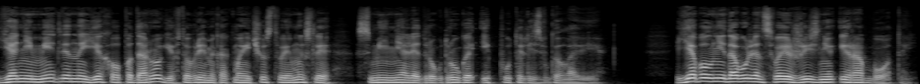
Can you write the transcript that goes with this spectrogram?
Я немедленно ехал по дороге, в то время как мои чувства и мысли сменяли друг друга и путались в голове. Я был недоволен своей жизнью и работой.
